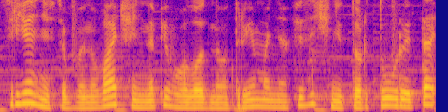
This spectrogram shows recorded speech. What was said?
Серйозність обвинувачень, напівголодне утримання, фізичні тортури та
